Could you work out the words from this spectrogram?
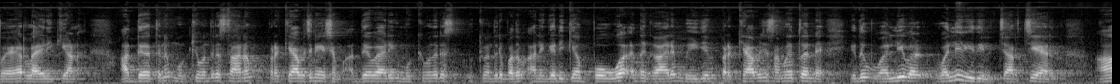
വൈറലായിരിക്കുകയാണ്. അദ്ദേഹത്തിന് മുഖ്യമന്ത്രി സ്ഥാനം പ്രഖ്യാപിച്ചതിന് ശേഷം അദ്ദേഹമായിരിക്കും മുഖ്യമന്ത്രി മുഖ്യമന്ത്രി പദം അലങ്കരിക്കാൻ പോവുക എന്ന കാര്യം ബി ജെ പി പ്രഖ്യാപിച്ച സമയത്ത് തന്നെ ഇത് വലിയ വലിയ രീതിയിൽ ചർച്ചയായിരുന്നു. ആ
